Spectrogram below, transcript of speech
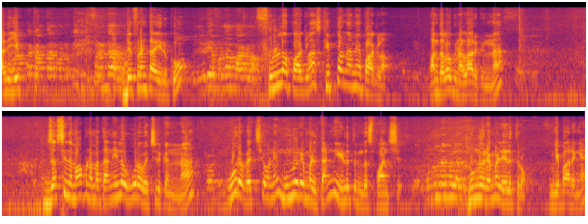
அது எப்ப compare பண்றப்ப இது டிஃப்ரெண்டா இருக்கும். டிஃப்ரெண்டா இருக்கும். இந்த வீடியோ ஃபுல்லா பார்க்கலாம். ஸ்கிப் பண்ணாமே பார்க்கலாம். அந்த அளவுக்கு நல்லா இருக்குங்கண்ணா. ஜஸ்ட் இந்த மாப்பு நம்ம தண்ணியில ஊற வச்சிருக்கோங்கண்ணா. ஊற வச்ச உடனே முந்நூறு ml தண்ணி இழுத்துரும் இந்த ஸ்பாஞ்ச் முந்நூறு ml இழுத்துரும். இங்க பாருங்க.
